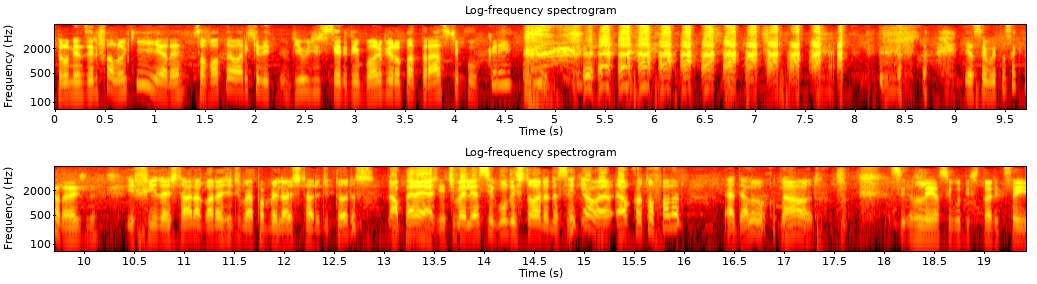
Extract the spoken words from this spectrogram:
Pelo menos ele falou que ia, né? Só falta a hora que ele viu o Justiceiro indo embora e virou pra trás, tipo, cri. Ia ser muita sacanagem, né? E fim da história, agora a gente vai pra melhor história de todas. Não, pera aí, a gente vai ler a segunda história dessa aqui. Então, é, é o que eu tô falando. É dela que eu tô Não. falando. Se- Lê a segunda história disso aí.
